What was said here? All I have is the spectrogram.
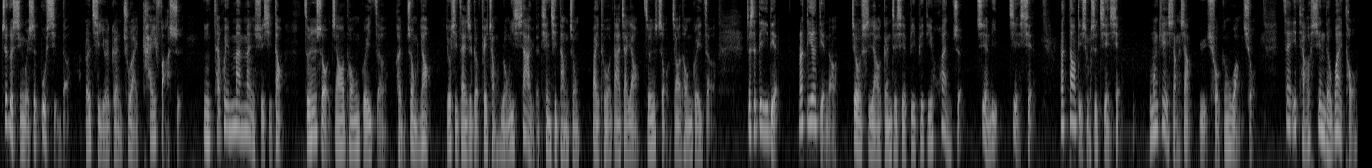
这个行为是不行的，而且有一个人出来开罚时，你才会慢慢学习到遵守交通规则很重要。尤其在这个非常容易下雨的天气当中，拜托大家要遵守交通规则。这是第一点。那第二点呢，就是要跟这些 BPD 患者建立界限。那到底什么是界限？我们可以想象羽球跟网球，在一条线的外头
